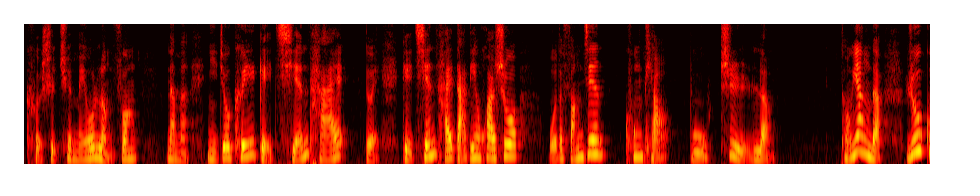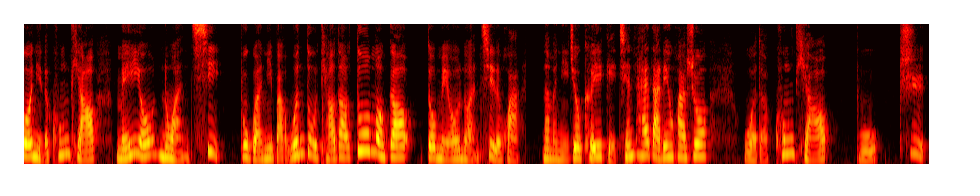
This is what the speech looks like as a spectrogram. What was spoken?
可是却没有冷风，那么你就可以给前台。对，给前台打电话说我的房间空调不制冷。同样的，如果你的空调没有暖气，不管你把温度调到多么高都没有暖气的话，那么你就可以给前台打电话说我的空调不制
